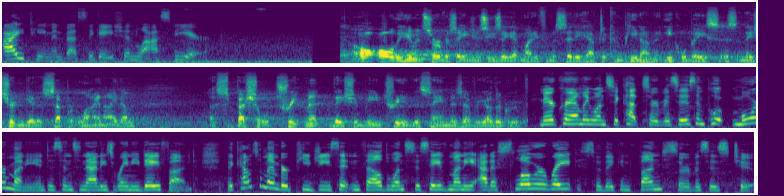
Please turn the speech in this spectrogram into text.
I-Team investigation last year. All, all, the human service agencies that get money from the city have to compete on an equal basis, and they shouldn't get a separate line item a special treatment. They should be treated the same as every other group. Mayor Cranley wants to cut services and put more money into Cincinnati's rainy day fund. But Councilmember PG Sittenfeld wants to save money at a slower rate so they can fund services too.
